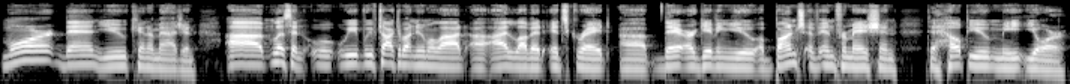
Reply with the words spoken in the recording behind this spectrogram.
more than you can imagine. Uh, listen, we've, we've talked about Noom a lot. Uh, I love it. It's great. Uh, they are giving you a bunch of information to help you meet your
